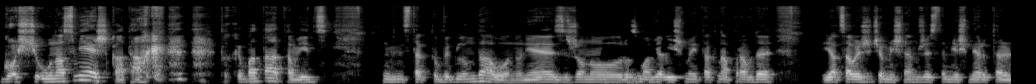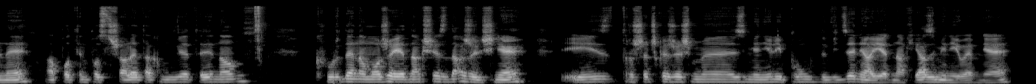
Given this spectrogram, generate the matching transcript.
gościu u nas mieszka, tak? To chyba tata, więc, więc tak to wyglądało, no nie? Z żoną rozmawialiśmy i tak naprawdę ja całe życie myślałem, że jestem nieśmiertelny, a po tym postrzale tak mówię, ty no kurde, no może jednak się zdarzyć, nie? I troszeczkę żeśmy zmienili punkt widzenia jednak, ja zmieniłem, nie?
